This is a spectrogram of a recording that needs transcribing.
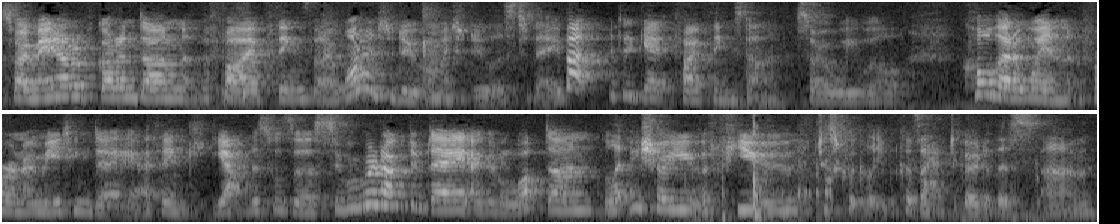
So I may not have gotten done the five things that I wanted to do on my to-do list today, but I did get five things done. So we will call that a win for a no meeting day. I think, yeah, this was a super productive day. I got a lot done. Let me show you a few just quickly because I have to go to this um,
